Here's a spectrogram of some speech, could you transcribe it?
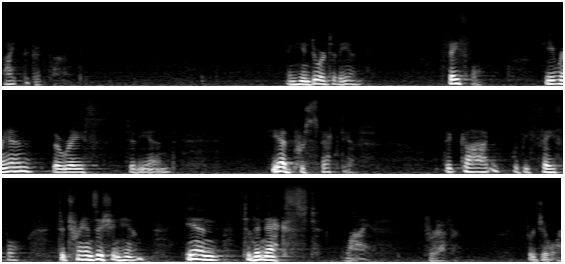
fight the good fight. And he endured to the end. Faithful. He ran the race to the end. He had perspective that God would be faithful to transition him into the next life forever for joy.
